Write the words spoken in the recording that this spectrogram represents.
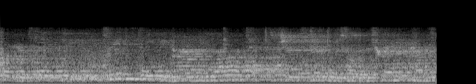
For your safety,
